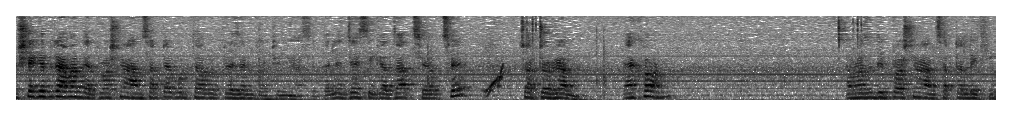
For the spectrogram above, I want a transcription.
তো সেক্ষেত্রে আমাদের প্রশ্নের আনসারটা করতে হবে প্রেজেন্ট কন্টিনিউয়াসে তাহলে জেসিকা যাচ্ছে হচ্ছে চট্টগ্রাম। এখন আমরা যদি প্রশ্নের আনসারটা লিখি।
